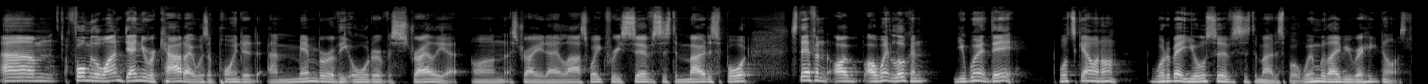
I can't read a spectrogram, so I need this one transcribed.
Um, Formula One, Daniel Ricciardo was appointed a member of the Order of Australia on Australia Day last week for his services to motorsport. Stefan, I, I went looking. You weren't there. What's going on? What about your services to motorsport? When will they be recognised?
